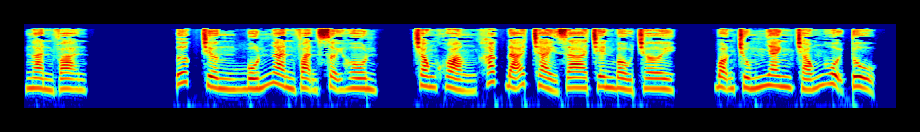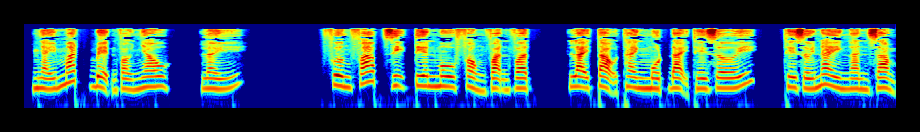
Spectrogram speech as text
ngàn vạn. Ước chừng bốn ngàn vạn sợi hồn, trong khoảng khắc đã trải ra trên bầu trời, bọn chúng nhanh chóng hội tụ, nháy mắt bện vào nhau, lấy phương pháp dị tiên mô phỏng vạn vật, lại tạo thành một đại thế giới, thế giới này ngàn dặm,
